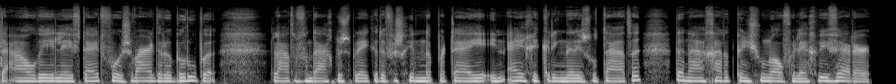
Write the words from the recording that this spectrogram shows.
de AOW-leeftijd voor zwaardere beroepen. Later vandaag bespreken de verschillende partijen in eigen kring de resultaten. Daarna gaat het pensioenoverleg weer verder.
